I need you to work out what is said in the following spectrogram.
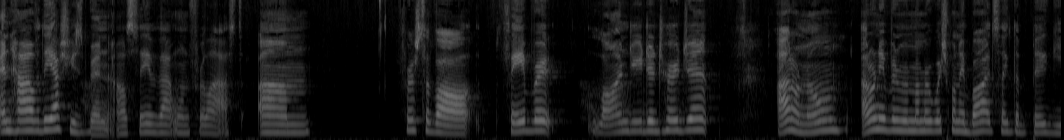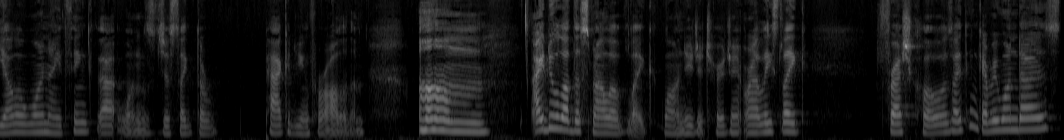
and how have the Eshis been. I'll save that one for last. Um, first of all, favorite laundry detergent. I don't know. I don't even remember which one I bought. It's like the big yellow one. I think that one's just like the packaging for all of them. Um, I do love the smell of like laundry detergent, or at least like fresh clothes. I think everyone does.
